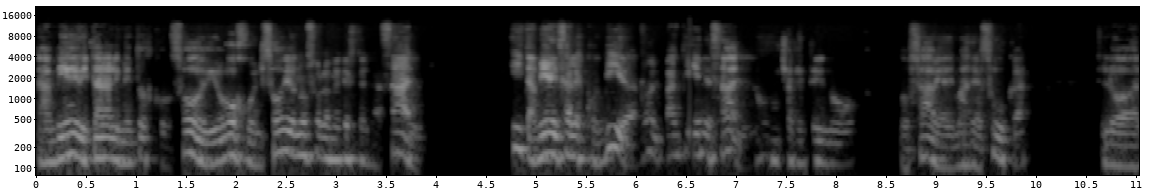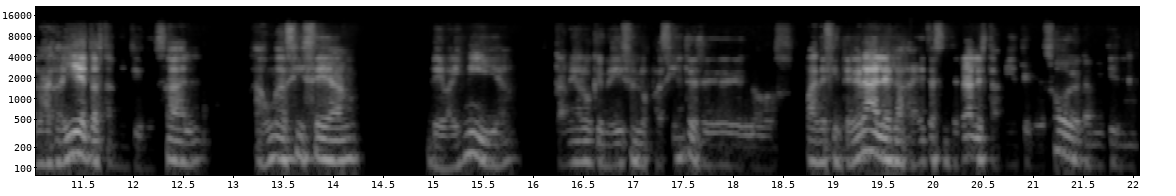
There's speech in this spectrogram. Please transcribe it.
También evitar alimentos con sodio. Ojo, el sodio no solamente está en la sal. Y también hay sal escondida, ¿no? El pan tiene sal. Mucha gente no, no sabe, además de azúcar. las galletas también tienen sal, aún así sean de vainilla. También algo que me dicen los pacientes, los panes integrales, las galletas integrales también tienen sodio, también tienen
